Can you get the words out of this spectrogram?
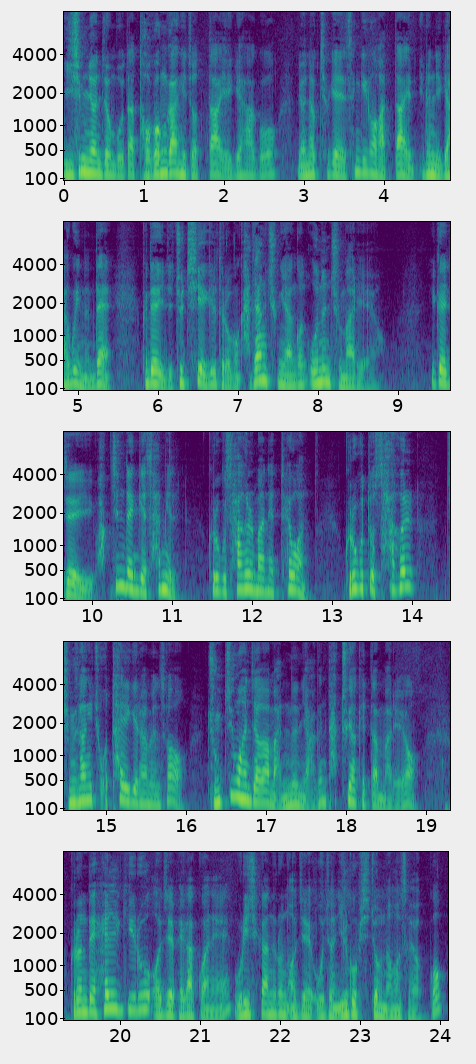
20년 전보다 더 건강해졌다 얘기하고 면역 체계 생긴 것 같다 이런 얘기하고 있는데 근데 이제 주치 얘기를 들어보면 가장 중요한 건 오는 주말이에요. 그러니까 이제 이 확진된 게 3일 그리고 사흘 만에 퇴원 그리고 또 사흘 증상이 좋다 얘기를 하면서 중증 환자가 맞는 약은 다 투약했단 말이에요. 그런데 헬기로 어제 백악관에 우리 시간으로는 어제 오전 7시 좀 넘어서였고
